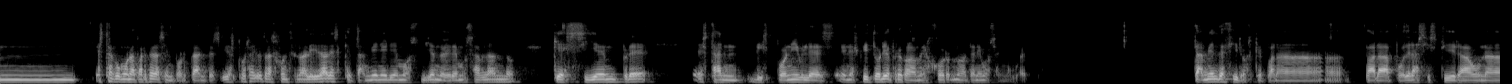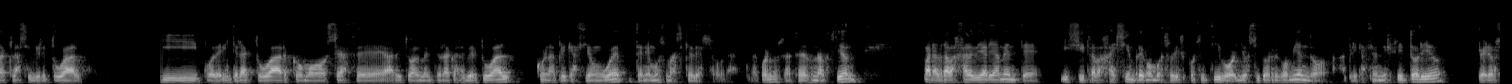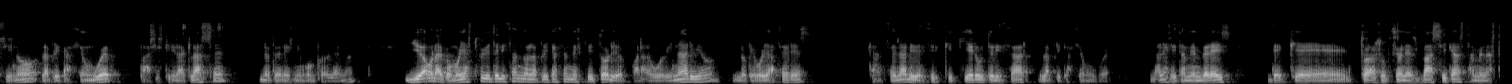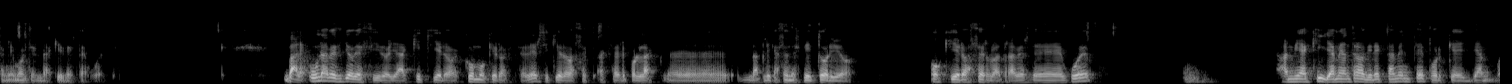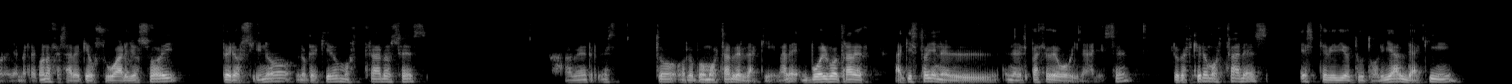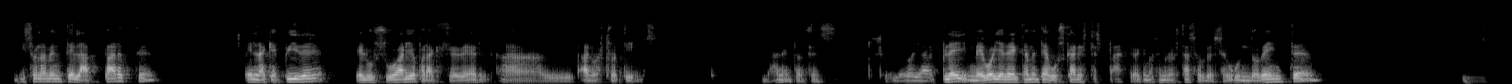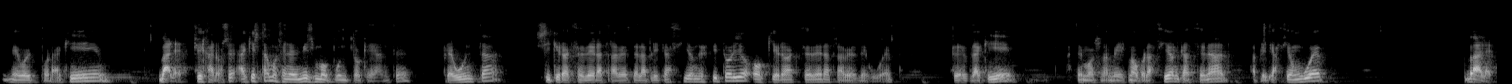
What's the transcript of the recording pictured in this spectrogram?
esta como una parte de las importantes. Y después hay otras funcionalidades que también iremos viendo, iremos hablando, que siempre están disponibles en escritorio, pero que a lo mejor no la tenemos en web. También deciros que para, para poder asistir a una clase virtual y poder interactuar como se hace habitualmente en una clase virtual, con la aplicación web tenemos más que de sobras, ¿de acuerdo? O sea, esta es una opción para trabajar diariamente y si trabajáis siempre con vuestro dispositivo, yo sí que os recomiendo aplicación de escritorio, pero si no, la aplicación web para asistir a clase no tenéis ningún problema. Yo ahora, como ya estoy utilizando la aplicación de escritorio para el webinario, lo que voy a hacer es cancelar y decir que quiero utilizar la aplicación web. ¿vale? Así también veréis de que todas las opciones básicas también las tenemos desde aquí, desde web. Vale, una vez yo decido ya qué quiero, cómo quiero acceder, si quiero acceder por eh, la, aplicación de escritorio o quiero hacerlo a través de web, a mí aquí ya me ha entrado directamente porque ya, bueno, ya me reconoce, sabe qué usuario soy, pero si no, lo que quiero mostraros es, a ver, esto os lo puedo mostrar desde aquí, ¿vale? Vuelvo otra vez aquí estoy en el, espacio de webinaris. ¿eh? Lo que os quiero mostrar es este video tutorial de aquí y solamente la parte en la que pide el usuario para acceder a nuestro Teams. ¿Vale? Entonces, le voy al play, me voy directamente a buscar este espacio, que más o menos está sobre el segundo 20. Me voy por aquí. Vale, fijaros, ¿eh? aquí estamos en el mismo punto que antes. Pregunta si quiero acceder a través de la aplicación de escritorio o quiero acceder a través de web. Desde aquí hacemos la misma operación, cancelar, aplicación web. Vale.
